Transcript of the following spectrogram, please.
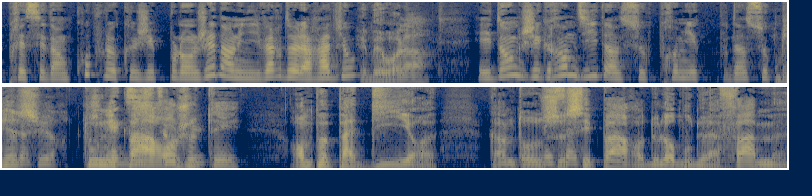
précédent couple que j'ai plongé dans l'univers de la radio et ben voilà. et donc j'ai grandi dans ce premier dans ce couple Bien sûr, tout qui n'est pas à rejeter. On ne peut pas dire, quand on Mais se ça- sépare de l'homme ou de la femme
